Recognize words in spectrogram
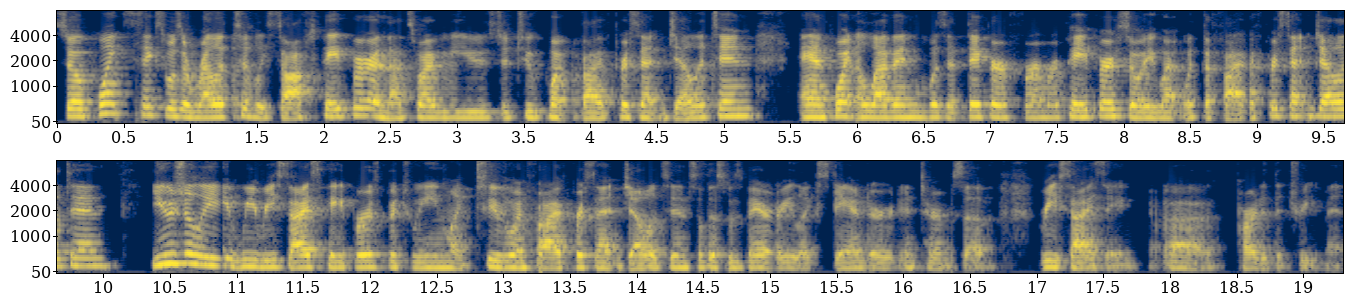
So 0.6 was a relatively soft paper, and that's why we used a 2.5% gelatin. And 0.11 was a thicker, firmer paper, so we went with the 5% gelatin. Usually we resize papers between like 2 and 5% gelatin, so this was very like standard in terms of resizing uh, part of the treatment.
